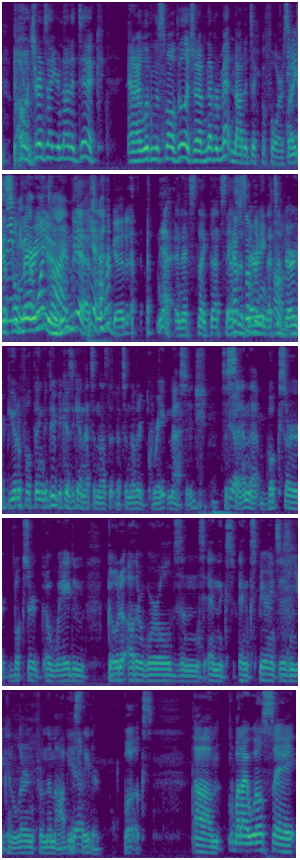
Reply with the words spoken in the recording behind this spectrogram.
"Oh, it turns out you're not a dick." And I live in this small village, and I've never met not a dick before, so And I guess saved I'll marry you. time. Yeah, so we're good. Yeah, and it's like that's They that's a very in that's a very beautiful thing to do because again that's another that's another great message to Yeah. send that books are books are a way to go to other worlds and and, ex- and experiences and you can learn from them. Obviously, they're books. Um, but I will say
